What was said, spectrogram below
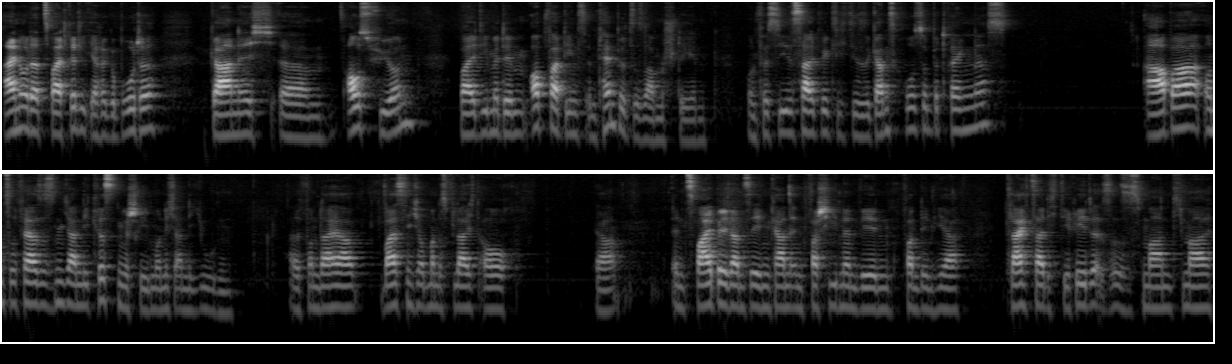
ein oder zwei Drittel ihrer Gebote gar nicht ähm, ausführen, weil die mit dem Opferdienst im Tempel zusammenstehen. Und für sie ist halt wirklich diese ganz große Bedrängnis. Aber unsere Verse sind ja an die Christen geschrieben und nicht an die Juden. Also von daher weiß ich nicht, ob man das vielleicht auch ja, in zwei Bildern sehen kann, in verschiedenen Wehen, von denen hier gleichzeitig die Rede ist. Es ist manchmal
